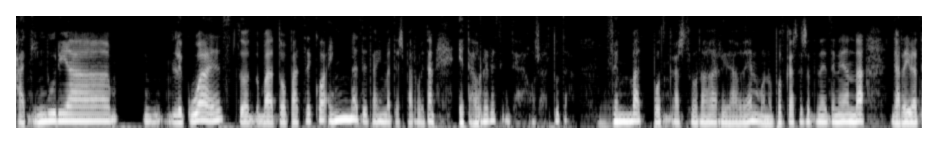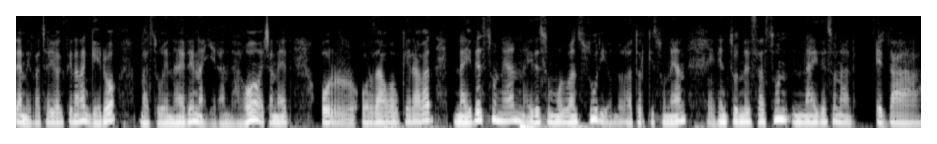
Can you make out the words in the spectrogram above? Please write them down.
jakinduria lekua ez, ba, topatzeko hainbat eta hainbat esparruetan. Eta horre zientzia dago sartuta. Mm. Zenbat podcast zoragarri dauden, bueno, podcast esaten detenean da, garai batean irratsaioak zirana, gero, bazuena ere nahieran dago, esan hor, hor dago aukera bat, nahi dezunean, nahi dezun moduan zuri ondo datorkizunean, mm. entzun dezazun, nahi dezunan eta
